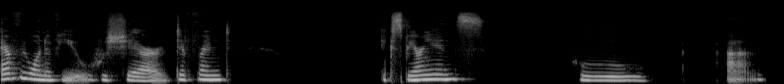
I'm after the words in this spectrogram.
every one of you who share different experience who um,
